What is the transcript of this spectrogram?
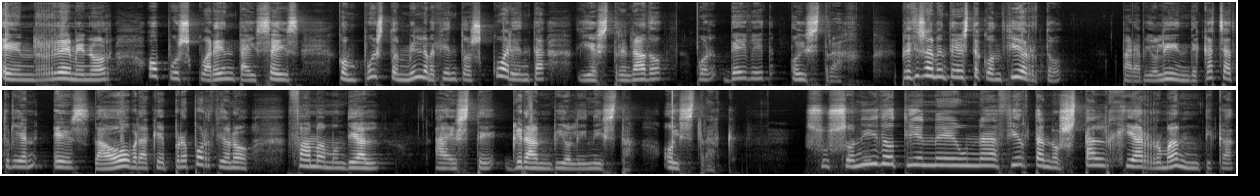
en re menor, opus 46, compuesto en 1940 y estrenado por David Oistrakh. Precisamente este concierto para violín de Kachaturian es la obra que proporcionó fama mundial a este gran violinista, Oistrakh. Su sonido tiene una cierta nostalgia romántica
